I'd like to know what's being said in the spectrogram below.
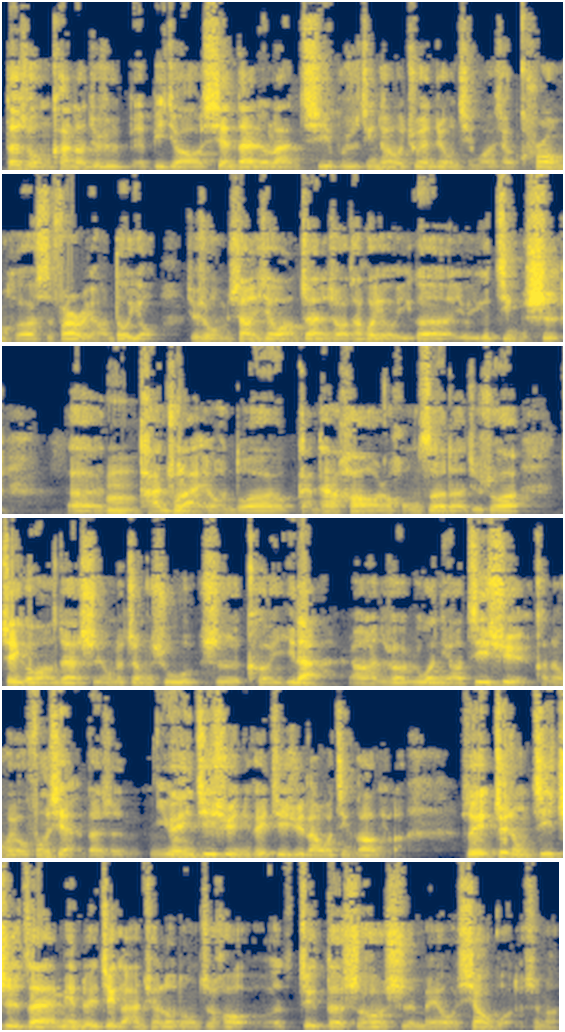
但是我们看到，就是比较现代浏览器，不是经常会出现这种情况，像 Chrome 和 Safari 好像都有。就是我们上一些网站的时候，它会有一个有一个警示，呃，弹出来，有很多感叹号，然后红色的，就是说这个网站使用的证书是可疑的。然后他就说，如果你要继续，可能会有风险，但是你愿意继续，你可以继续，但我警告你了。所以这种机制在面对这个安全漏洞之后，呃，这的时候是没有效果的，是吗？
